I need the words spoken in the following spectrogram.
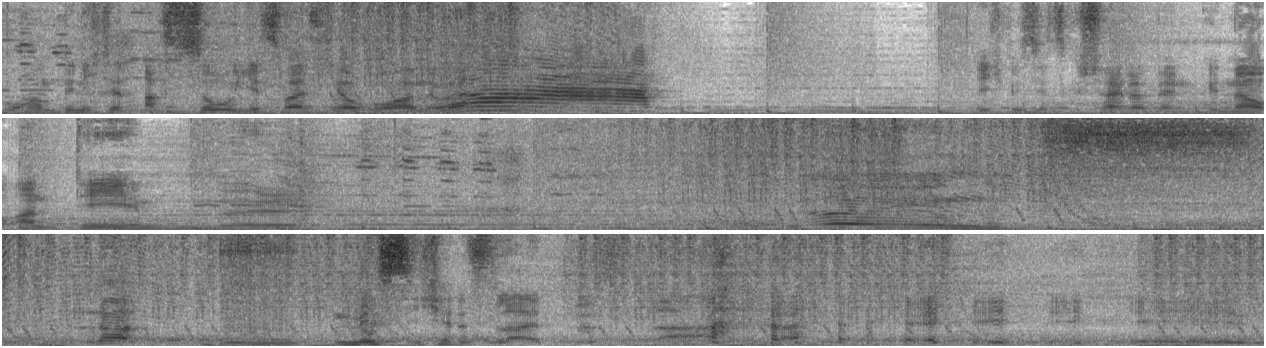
Woran bin ich denn? Ach so, jetzt weiß ich auch woran. Ah! Ich bis jetzt gescheitert bin. Genau an dem Müll. Nein! Na, Mist, ich hätte es leiden müssen. Ah.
